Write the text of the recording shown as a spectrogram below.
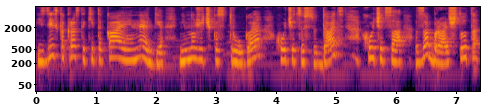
И здесь как раз-таки такая энергия, немножечко строгая, хочется все дать, хочется забрать что-то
